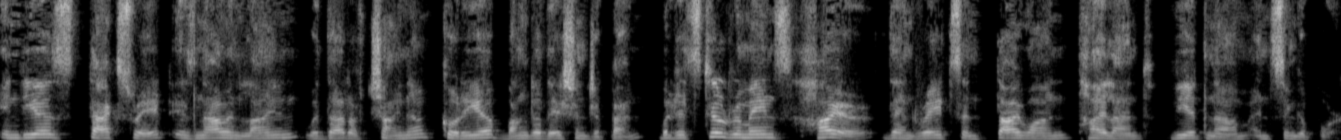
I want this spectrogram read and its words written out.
India's tax rate is now in line with that of China, Korea, Bangladesh, and Japan, but it still remains higher than rates in Taiwan, Thailand, Vietnam, and Singapore.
